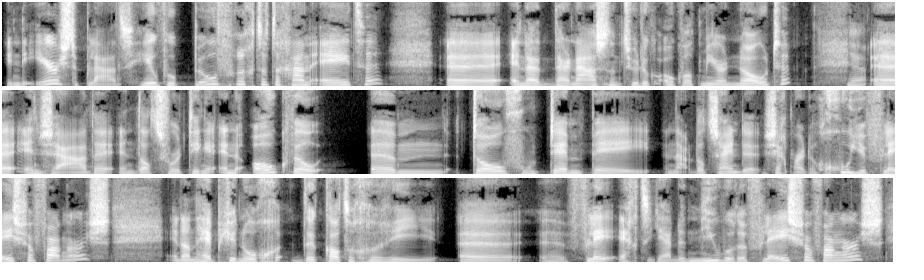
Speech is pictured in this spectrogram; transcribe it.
in de eerste plaats heel veel pulvruchten te gaan eten. Uh, en da daarnaast natuurlijk ook wat meer noten ja. uh, en zaden en dat soort dingen. En ook wel um, tofu, tempeh. Nou, dat zijn de, zeg maar, de goede vleesvervangers. En dan heb je nog de categorie uh, uh, vle echt ja, de nieuwere vleesvervangers. En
